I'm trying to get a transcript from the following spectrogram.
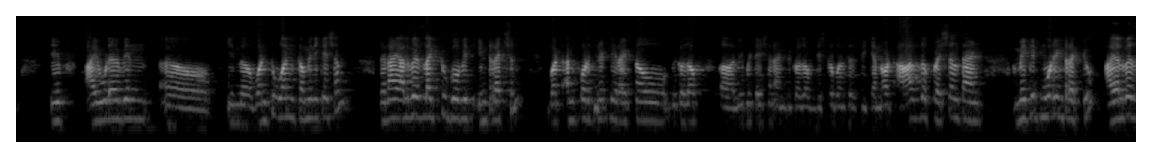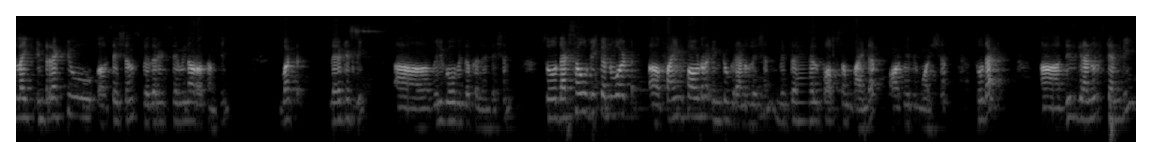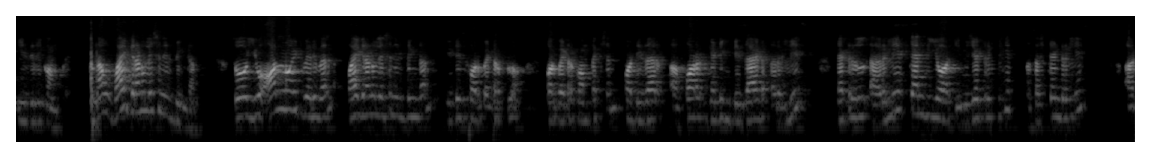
If I would have been uh, in the one-to-one -one communication, then I always like to go with interaction. But unfortunately, right now, because of uh, limitation and because of disturbances, we cannot ask the questions and make it more interactive. I always like interactive sessions, whether it's seminar or something. But let it be. Uh, we'll go with the presentation. So that's how we convert uh, fine powder into granulation with the help of some binder or maybe moisture, so that uh, these granules can be easily compressed. So now, why granulation is being done? So you all know it very well. Why granulation is being done? It is for better flow, for better compaction, for desire, uh, for getting desired release that uh, release can be your immediate release, sustained release,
